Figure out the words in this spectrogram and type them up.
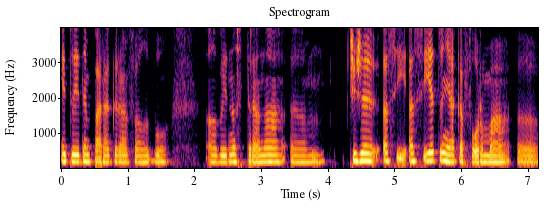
je to jeden paragraf alebo, alebo jedna strana. Um, čiže asi, asi je to nejaká forma uh,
